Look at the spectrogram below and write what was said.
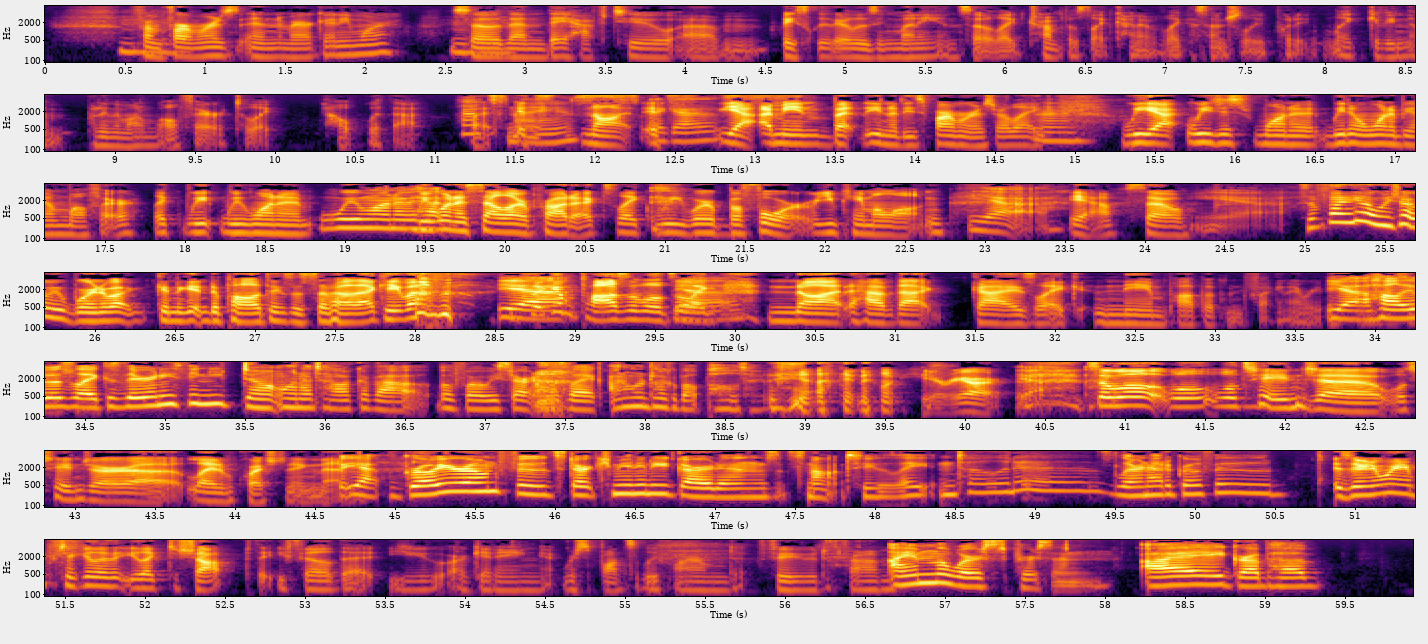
Mm-hmm. from farmers in America anymore. So then they have to um, basically they're losing money, and so like Trump is like kind of like essentially putting like giving them putting them on welfare to like help with that. That's but nice, It's not. I It's guess. yeah. I mean, but you know, these farmers are like, Mm. we uh, we just want to. We don't want to be on welfare. Like we we want to. we want to. We want to sell our product like we were before you came along. Yeah. Yeah. So Yeah. So funny how we thought we weren't about going to get into politics and somehow that came up. Yeah. it's like impossible to Yeah. like not have that guy's like name pop up and fucking everything. Yeah. Holly was like, "Is there anything you don't want to talk about before we start?" And I was like, "I don't want to talk about politics." Yeah, I know. Here we are. Yeah. So we'll we'll we'll change uh we'll change our uh, line of questioning then. But yeah, grow your own food. Start community gardens. It's not too late until it is. Learn how to grow food. Is there anywhere in particular that you like to shop that you feel that you are getting responsibly farmed food from? I am the worst person. I Grubhub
